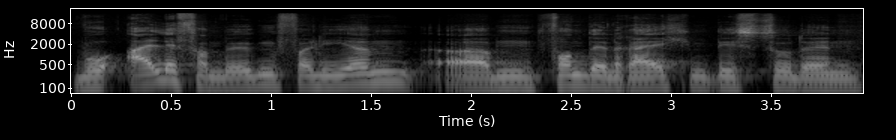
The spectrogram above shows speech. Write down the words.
wo alle Vermögen verlieren, ähm, von den Reichen bis zu den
